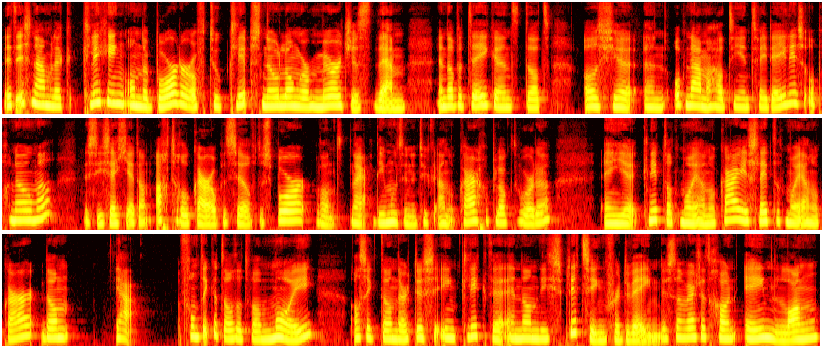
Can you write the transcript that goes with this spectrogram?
Dit is namelijk clicking on the border of two clips no longer merges them. En dat betekent dat als je een opname had die in twee delen is opgenomen, dus die zet je dan achter elkaar op hetzelfde spoor, want nou ja, die moeten natuurlijk aan elkaar geplakt worden. En je knipt dat mooi aan elkaar, je sleept dat mooi aan elkaar, dan ja, vond ik het altijd wel mooi als ik dan daartussenin klikte en dan die splitsing verdween. Dus dan werd het gewoon één lang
